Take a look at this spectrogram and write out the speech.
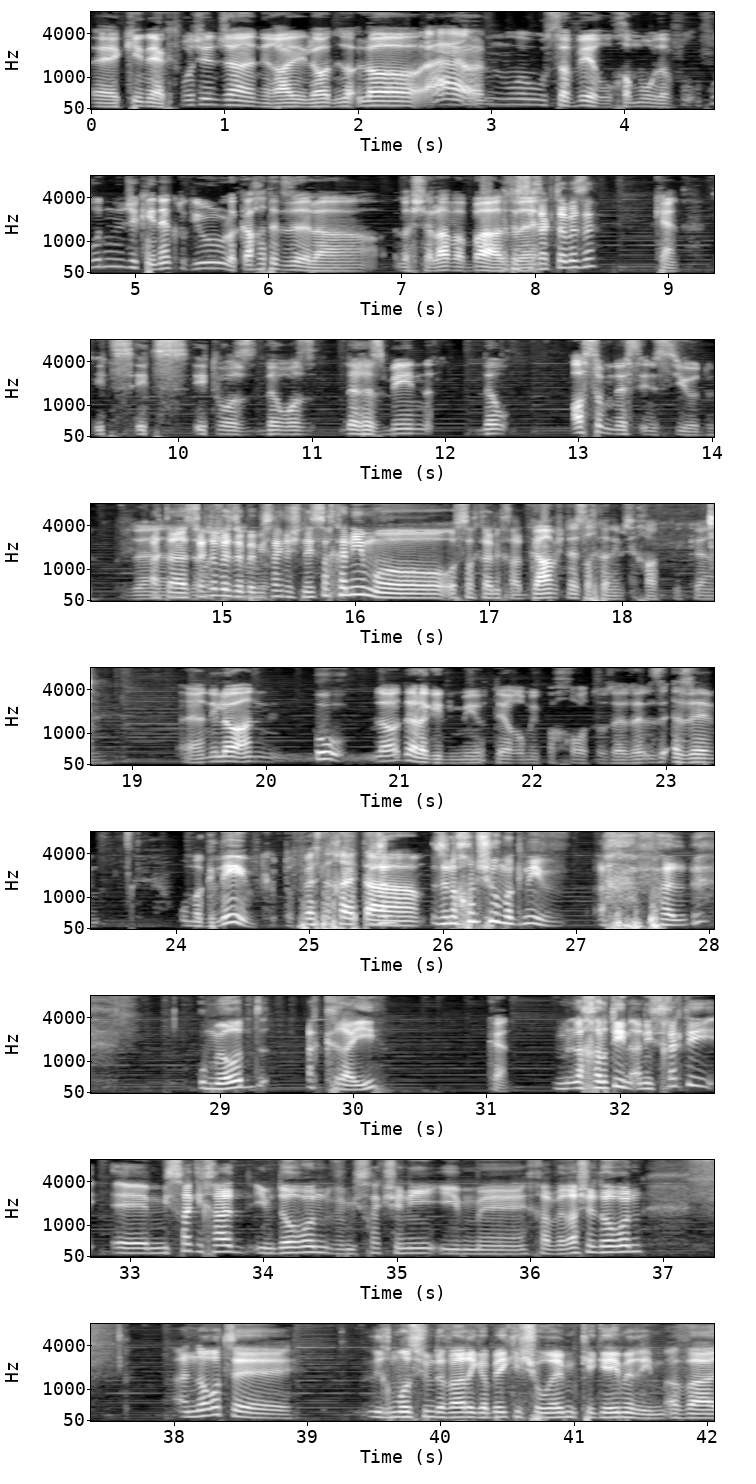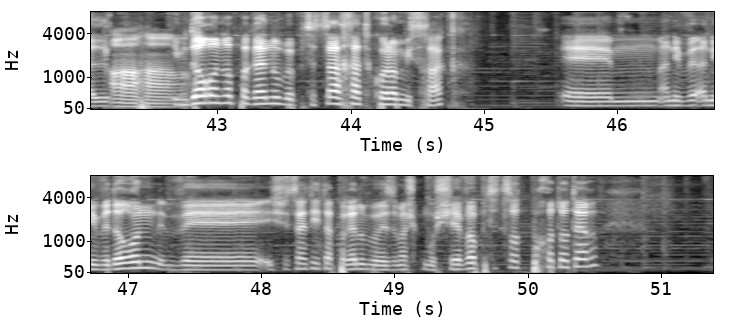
אה, Kinect, Fruit Ninja נראה לי לא, לא, לא, אה, הוא סביר, הוא חמוד, פרוט נינג'ה קינקט הוא כאילו לקחת את זה לשלב הבא, אתה זה, שיחקת בזה? it's, it's, it was, there was, there has been, there, awesomeness ensued. זה- אתה זה שיחקת בזה. במשחק לשני שחקנים או או שחקן אחד? גם שני שחקנים שיחקתי, כן. אה, אני לא, אני הוא- לא יודע להגיד מי יותר או מי פחות, או זה, זה, זה, זה, הוא מגניב, כי הוא תופס לך את ה... זה נכון שהוא מגניב, אבל הוא מאוד אקראי. כן. לחלוטין, אני שיחקתי אה, משחק אחד עם דורון ומשחק שני עם אה, חברה של דורון. אני לא רוצה לרמוז שום דבר לגבי כישוריהם כגיימרים, אבל אהה. עם דורון לא פגענו בפצצה אחת כל המשחק. Um, אני, ו- אני ודורון, וכששיחקתי איתה פגענו באיזה משהו כמו שבע פצצות פחות או יותר.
